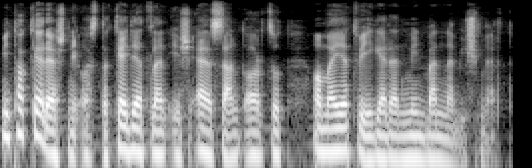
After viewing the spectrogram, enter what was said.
mintha keresni azt a kegyetlen és elszánt arcot, amelyet végeredményben nem ismert.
